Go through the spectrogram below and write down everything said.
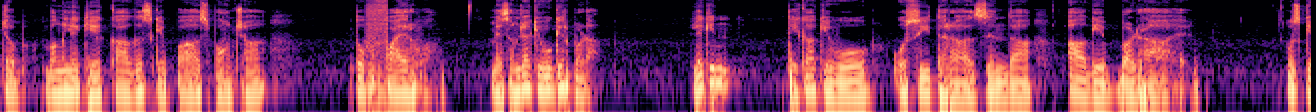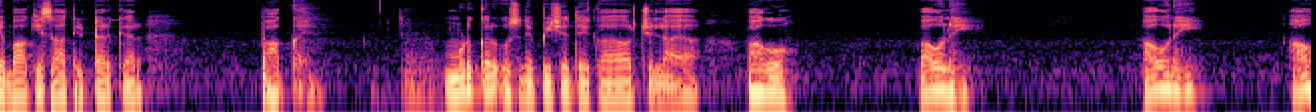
جب بنگلے کے کاغذ کے پاس پہنچا تو فائر ہوا۔ میں سمجھا کہ وہ گر پڑا، لیکن دیکھا کہ وہ اسی طرح زندہ آگے بڑھ رہا ہے۔ اس کے باقی ساتھی ڈر کر بھاگ گئے۔ مڑ کر اس نے پیچھے دیکھا اور چلایا، بھاگو بھاگو نہیں بھاگو نہیں، آؤ۔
